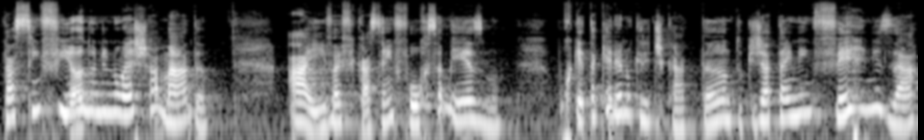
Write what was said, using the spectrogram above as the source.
Tá se enfiando onde não é chamada. Aí vai ficar sem força mesmo. Porque tá querendo criticar tanto que já tá indo infernizar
